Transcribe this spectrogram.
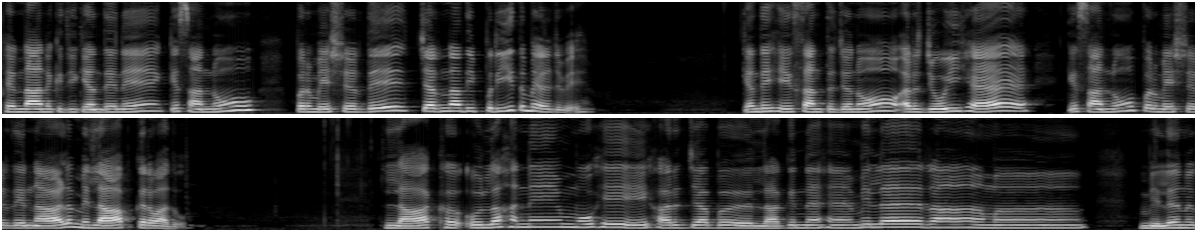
ਫਿਰ ਨਾਨਕ ਜੀ ਕਹਿੰਦੇ ਨੇ ਕਿ ਸਾਨੂੰ ਪਰਮੇਸ਼ਰ ਦੇ ਚਰਨਾਂ ਦੀ ਪ੍ਰੀਤ ਮਿਲ ਜਵੇ। ਕਹਿੰਦੇ, ਹੈ ਸੰਤ ਜਨੋ, ਅਰਜੋਈ ਹੈ ਕਿ ਸਾਨੂੰ ਪਰਮੇਸ਼ਰ ਦੇ ਨਾਲ ਮਿਲਾਪ ਕਰਵਾ ਦਿਓ। ਲਾਖ ਉਲਹਨੇ ਮੋਹੇ, ਹਰ ਜਬ ਲਗਨ ਹੈ ਮਿਲੈ RAM ਮਿਲਨ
